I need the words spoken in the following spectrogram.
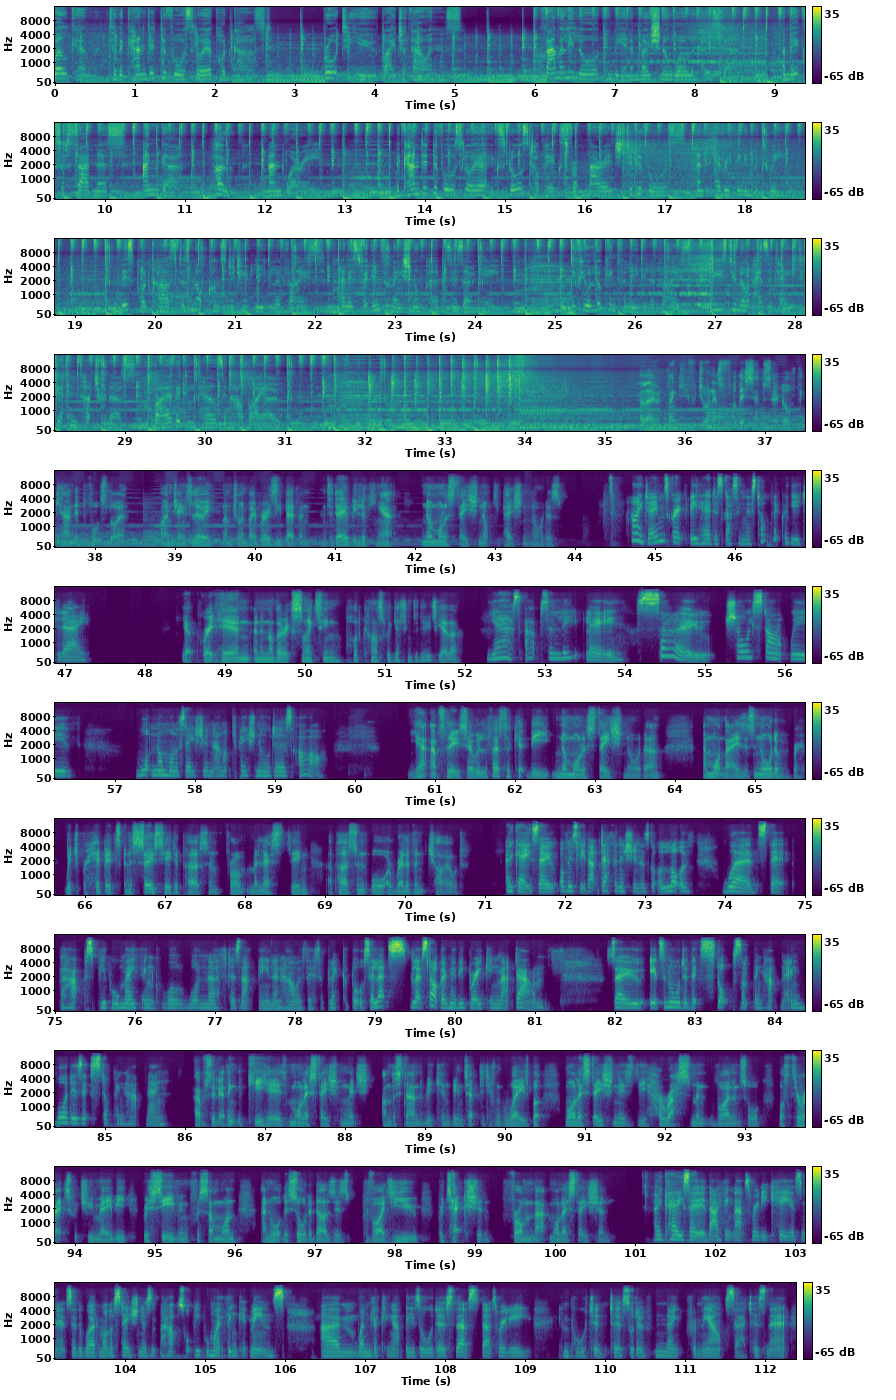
Welcome to the Candid Divorce Lawyer podcast, brought to you by Trethowans. Family law can be an emotional rollercoaster, a mix of sadness, anger, hope, and worry. The Candid Divorce Lawyer explores topics from marriage to divorce and everything in between. This podcast does not constitute legal advice and is for informational purposes only. If you're looking for legal advice, please do not hesitate to get in touch with us via the details in our bio. Hello, and thank you for joining us for this episode of The Candid Divorce Lawyer. I'm James Louis, and I'm joined by Rosie Bevan, and today we'll be looking at non molestation occupation orders. Hi, James. Great to be here discussing this topic with you today. Yep, great here, and, and another exciting podcast we're getting to do together. Yes, absolutely. So, shall we start with what non molestation and occupation orders are? Yeah, absolutely. So, we'll first look at the non molestation order. And what that is, it's an order which prohibits an associated person from molesting a person or a relevant child. Okay, so obviously that definition has got a lot of words that perhaps people may think, well, what on earth does that mean and how is this applicable? So let's let's start by maybe breaking that down. So it's an order that stops something happening. What is it stopping happening? Absolutely. I think the key here is molestation, which understandably can be interpreted different ways. But molestation is the harassment, violence, or, or threats which you may be receiving for someone. And what this order does is provides you protection from that molestation. Okay, so I think that's really key, isn't it? So the word molestation isn't perhaps what people might think it means um, when looking at these orders. That's that's really important to sort of note from the outset, isn't it?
